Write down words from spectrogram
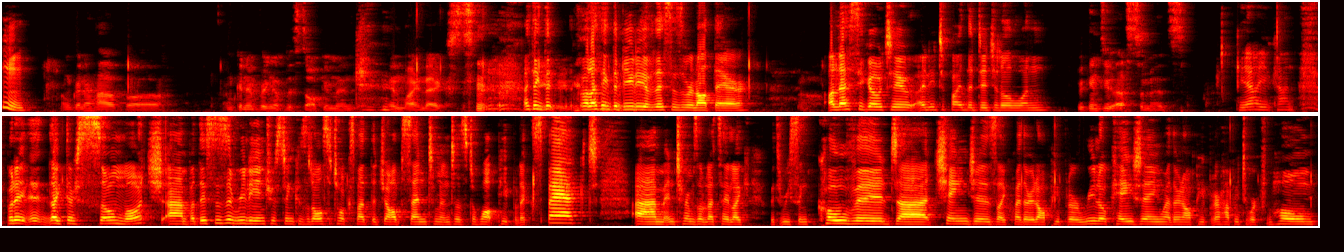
Hmm. I'm gonna have. Uh, I'm gonna bring up this document in my next. I think that. Well, I think the beauty of this is we're not there, unless you go to. I need to find the digital one. we can do estimates. Yeah, you can. But it, it like there's so much. Um, but this is a really interesting because it also talks about the job sentiment as to what people expect. Um, in terms of let's say like with recent COVID uh, changes, like whether or not people are relocating, whether or not people are happy to work from home.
